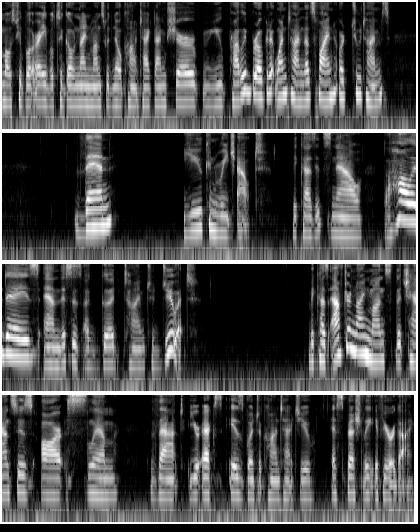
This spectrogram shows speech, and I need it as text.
most people are able to go nine months with no contact. I'm sure you probably broke it at one time, that's fine, or two times. Then you can reach out because it's now the holidays and this is a good time to do it. Because after nine months, the chances are slim that your ex is going to contact you, especially if you're a guy.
